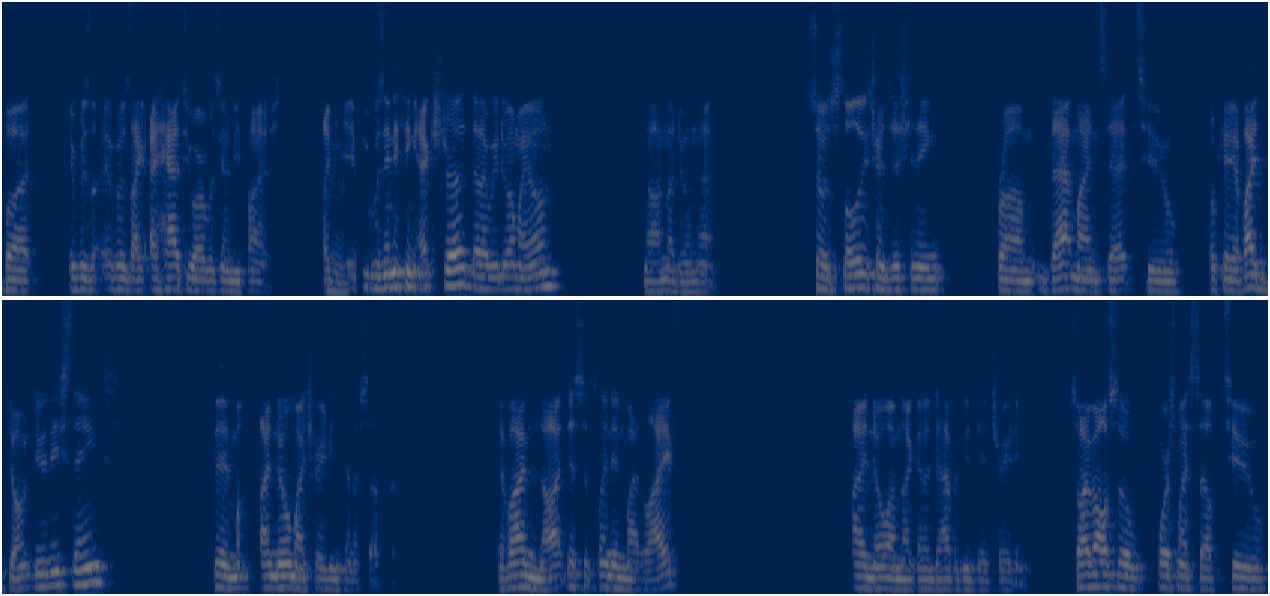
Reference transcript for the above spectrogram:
but it was it was like I had to or I was going to be punished. Like mm-hmm. if it was anything extra that I would do on my own, no, I'm not doing that. So slowly transitioning from that mindset to okay, if I don't do these things, then I know my trading is going to suffer. If I'm not disciplined in my life, I know I'm not going to have a good day trading. So I've also forced myself to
